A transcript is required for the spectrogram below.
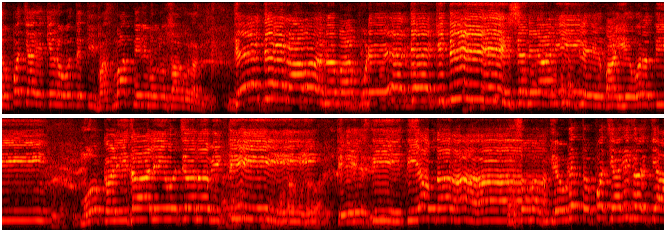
तपचार्य केलं होते ती भस्मात नेली म्हणून सांगू लागले. ते ते रावण बापुडे ते किती शने आणले बाह्यवरती. मोकळी झाली वचन विकती. ते अपचारी जर त्या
